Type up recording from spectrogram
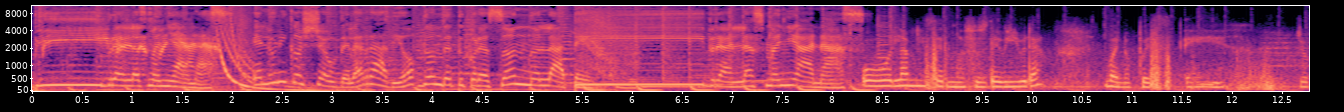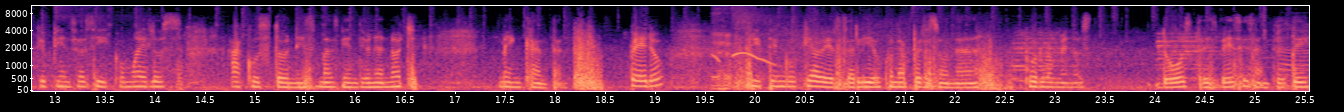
Vibra en las mañanas. El único show de la radio donde tu corazón no late. Vibra en las mañanas. Hola mis hermosos de Vibra. Bueno, pues eh, yo que pienso así como de los acostones más bien de una noche, me encantan. Pero sí tengo que haber salido con la persona por lo menos dos, tres veces antes de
